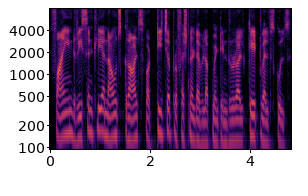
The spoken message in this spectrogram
find recently announced grants for teacher professional development in rural K 12 schools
